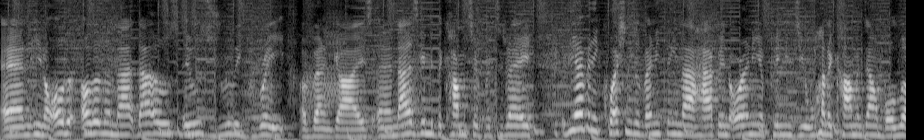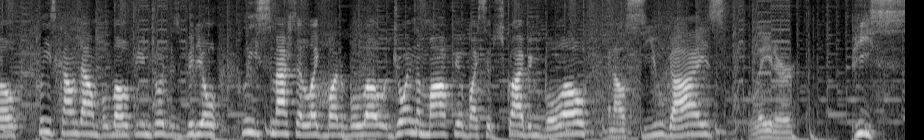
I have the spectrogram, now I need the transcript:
And, you know, other, other than that, that was it was really great event, guys. And that is going to be the commentary for today. If you have any questions of anything that happened or any opinions you want to comment down below, please comment down below. If you enjoyed this video, please smash that like button below. Join the Mafia by subscribing below. And I'll see you guys later. Peace.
